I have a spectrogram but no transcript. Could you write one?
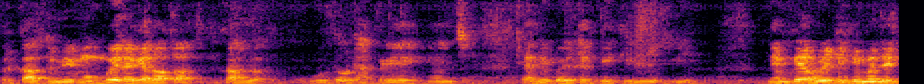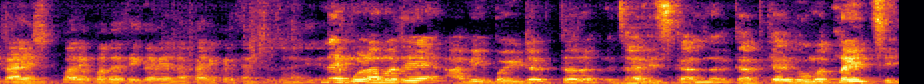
तर काल तुम्ही मुंबईला गेला होता काल उद्धव ठाकरे यांची त्यांनी बैठक देखील घेतली. नेमक्या बैठकीमध्ये काय कार्यपदाधिकाऱ्यांना कार्यकर्त्यांना सूचना दिल्या नाही मुळामध्ये आम्ही बैठक तर झालीच काल. त्यात काही दुमत नाहीच आहे.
